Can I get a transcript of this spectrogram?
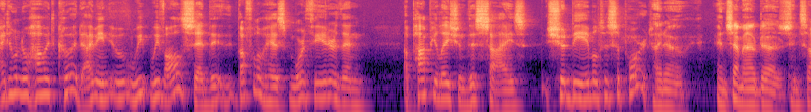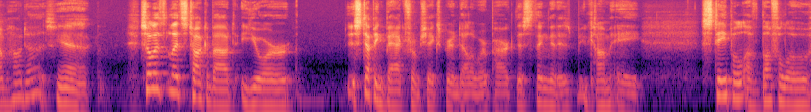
I, I don't know how it could. I mean, we, we've all said that Buffalo has more theater than a population this size should be able to support, I know, and somehow does. and somehow does. Yeah. So let's let's talk about your stepping back from Shakespeare in Delaware Park. This thing that has become a staple of Buffalo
